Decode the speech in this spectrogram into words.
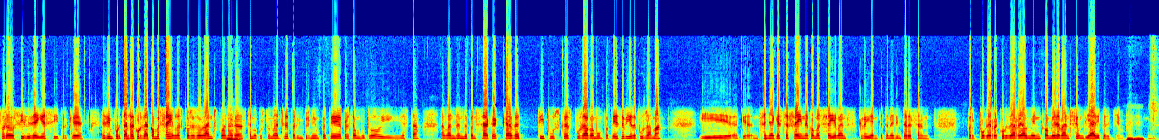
però sí, l'idea sí, perquè és important recordar com es feien les coses abans, quan ara mm. estem acostumats a per imprimir un paper, apretar un botó i ja està. Abans hem de pensar que cada tipus que es posava en un paper s'havia de posar a mà i ensenyar aquesta feina com es feia abans creiem que també és interessant per poder recordar realment com era abans fer un diari, per exemple. Mm -hmm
